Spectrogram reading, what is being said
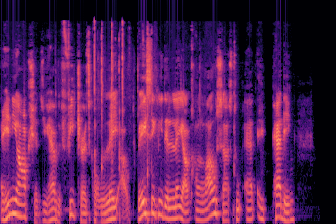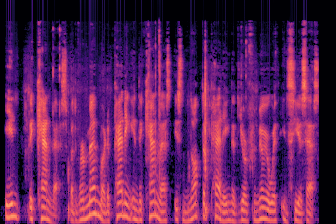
And in the options, you have the feature, it's called layout. Basically, the layout allows us to add a padding in the canvas. But remember, the padding in the canvas is not the padding that you're familiar with in CSS.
